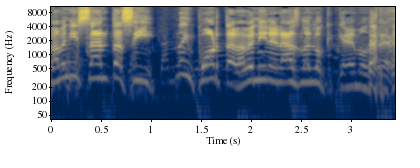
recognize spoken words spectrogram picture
¿va a venir Santa? Sí. No importa, va a venir Erasmo, es lo que queremos ver.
